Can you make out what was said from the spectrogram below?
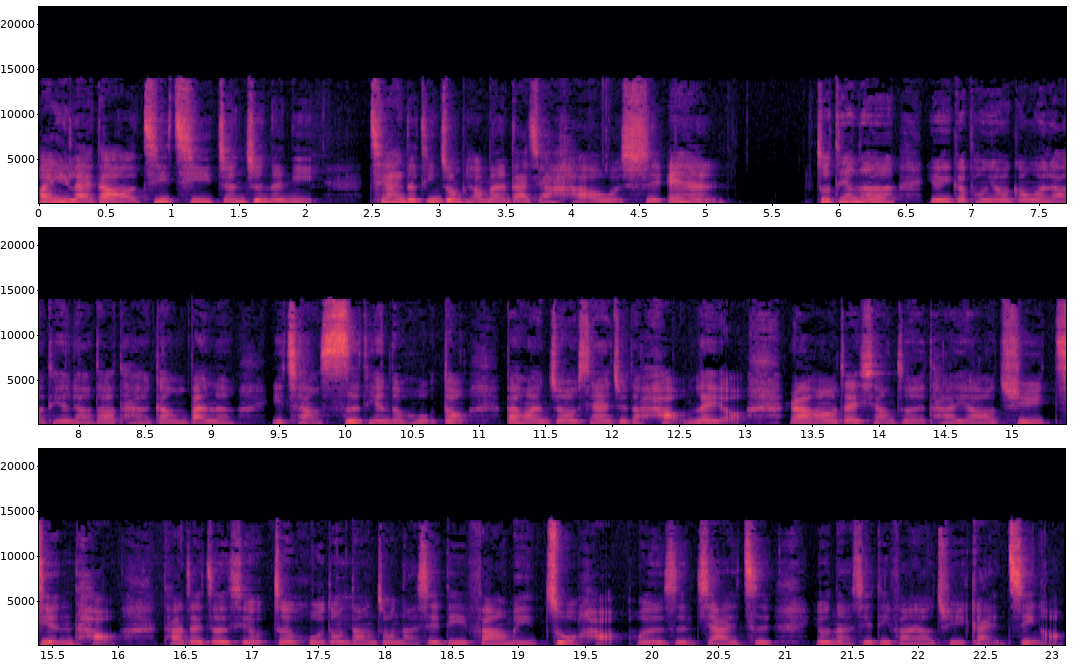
欢迎来到记起真正的你，亲爱的听众朋友们，大家好，我是 Ann。昨天呢，有一个朋友跟我聊天，聊到他刚办了一场四天的活动，办完之后现在觉得好累哦，然后在想着他要去检讨他在这些这个活动当中哪些地方没做好，或者是下一次有哪些地方要去改进哦。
